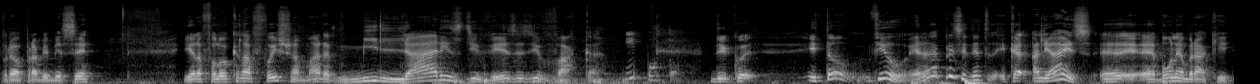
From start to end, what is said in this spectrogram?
pra, pra BBC e ela falou que ela foi chamada milhares de vezes de vaca. E puta. De co- Então, viu, ela é presidente. Aliás, é, é bom lembrar aqui:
